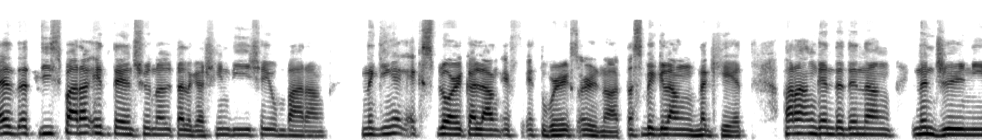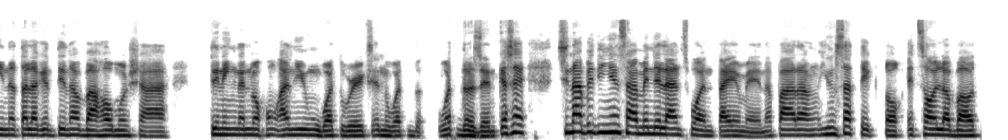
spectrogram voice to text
And at least parang intentional talaga siya. Hindi siya yung parang naging explore ka lang if it works or not. Tapos biglang nag-hit. Parang ang ganda din ng, ng journey na talagang tinabaho mo siya. Tiningnan mo kung ano yung what works and what what doesn't. Kasi sinabi din yun sa amin ni Lance one time eh, na parang yung sa TikTok, it's all about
